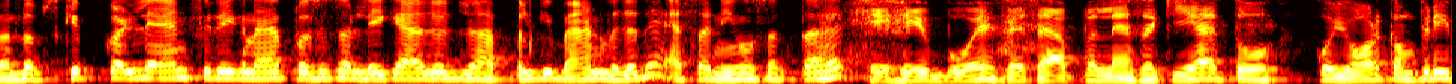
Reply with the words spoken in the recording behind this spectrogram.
मतलब स्किप कर ले एंड फिर एक नया प्रोसेसर लेके आ जाए जो एप्पल की बैंड बजा दे ऐसा नहीं हो सकता है। हे हे बॉय वैसे एप्पल ने ऐसा किया है तो कोई और कंपनी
